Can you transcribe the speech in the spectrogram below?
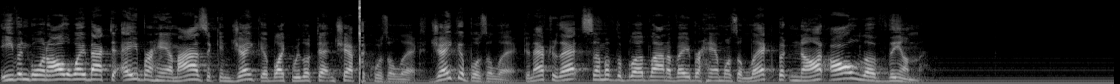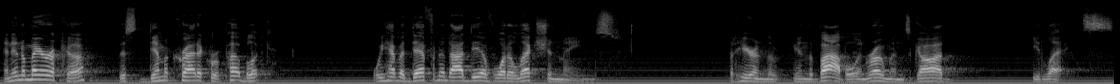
Even going all the way back to Abraham, Isaac, and Jacob, like we looked at in chapter, was elect. Jacob was elect. And after that, some of the bloodline of Abraham was elect, but not all of them. And in America, this democratic republic, we have a definite idea of what election means. But here in the, in the Bible, in Romans, God elects,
